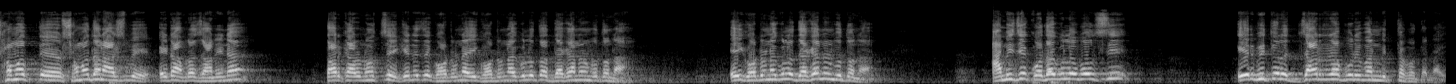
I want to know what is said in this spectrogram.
সমাপ্ত সমাধান আসবে এটা আমরা জানি না। তার কারণ হচ্ছে এখানে যে ঘটনা, এই ঘটনাগুলো তো দেখানোর মতো না। এই ঘটনাগুলো দেখানোর মতো না। আমি যে কথাগুলো বলছি, এর ভিতরে যাররা পরিমাণ মিথ্যা কথা নাই।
